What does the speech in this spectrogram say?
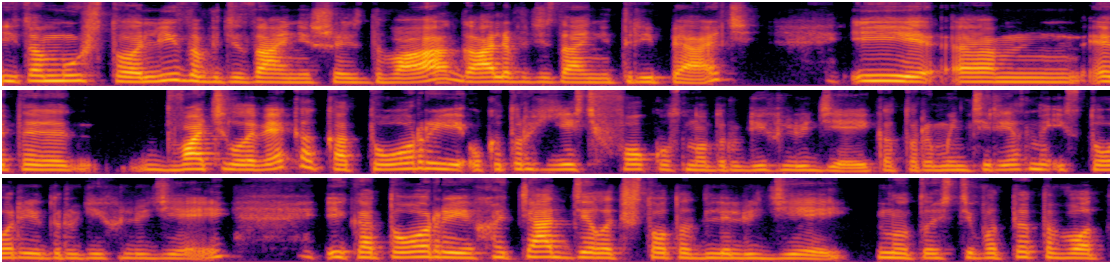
И тому, что Лиза в дизайне 6.2, Галя в дизайне 3.5, и эм, это два человека, которые, у которых есть фокус на других людей, которым интересны истории других людей, и которые хотят делать что-то для людей. Ну, то есть вот это вот,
